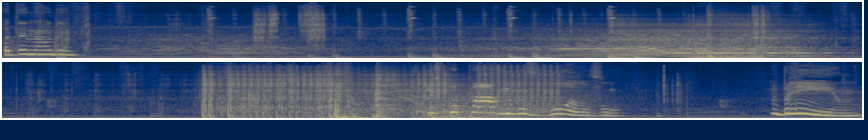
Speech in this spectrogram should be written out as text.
Один на один. І попав йому в голову. Блін.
